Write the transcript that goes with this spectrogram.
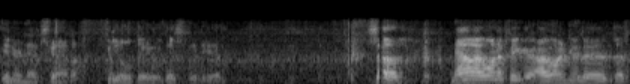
The internet's gonna have a field day with this video. So now I want to figure. I want to do the the,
